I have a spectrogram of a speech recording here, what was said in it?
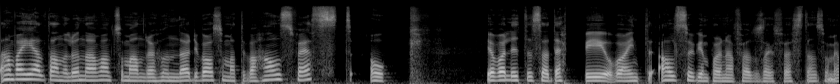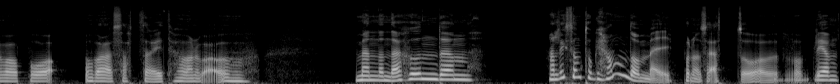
han var helt annorlunda, han var inte som andra hundar. Det var som att det var hans fest och jag var lite så deppig och var inte alls sugen på den här födelsedagsfesten som jag var på och bara satt där i ett hörn och bara "Åh." Men den där hunden han liksom tog hand om mig på något sätt och blev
